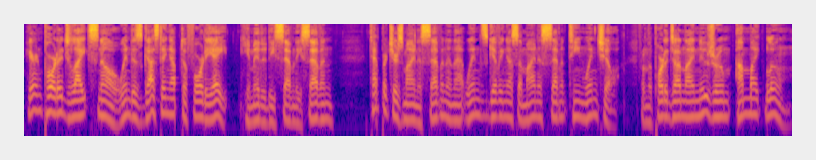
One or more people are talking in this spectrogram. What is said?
Here in Portage, light snow. Wind is gusting up to 48. Humidity 77. Temperatures minus 7, and that wind's giving us a minus 17 wind chill. From the Portage Online Newsroom, I'm Mike Bloom.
